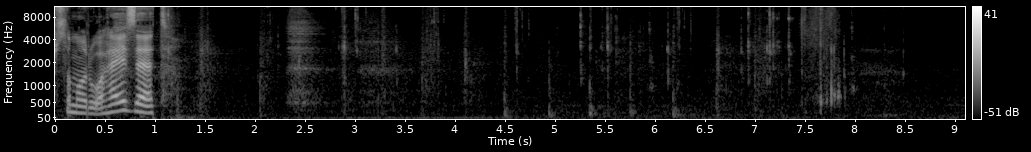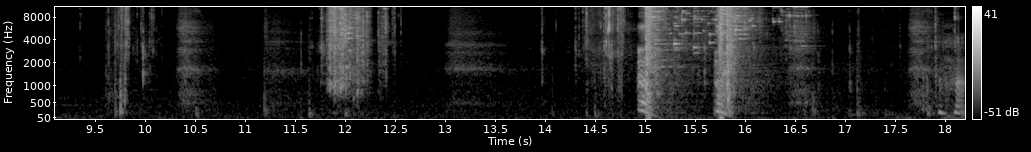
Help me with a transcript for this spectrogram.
Szomorú a helyzet. Aha.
